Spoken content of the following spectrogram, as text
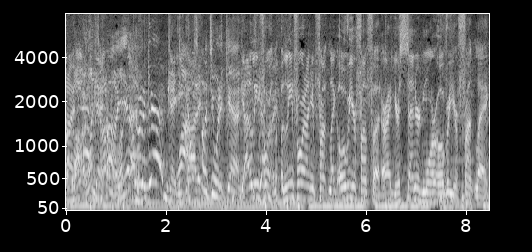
right. Wow, I went Okay. down on my Oh, left yeah. foot. Do it again. Okay, you Wow, I got was it. gonna do it again. Got to lean forward. Lean forward on your front, like over your front foot. All right, you're centered more over your front leg.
